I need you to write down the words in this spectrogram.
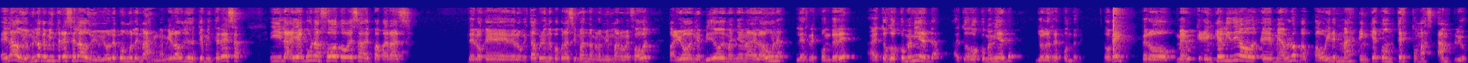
El audio, a mí lo que me interesa es el audio. Yo le pongo la imagen. A mí el audio es el que me interesa. Y, la, y alguna foto esa del paparazzi. De lo que, de lo que está poniendo el paparazzi, mándamela, mi hermano, por favor. Para yo en el video de mañana de la una les responderé a estos dos come mierda. A estos dos come mierda, yo les responderé. ¿Ok? Pero me- ¿en qué video eh, me habló? Para oír más, en qué contexto más amplio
